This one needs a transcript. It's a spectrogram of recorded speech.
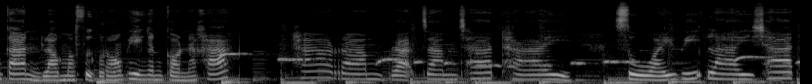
ำกัน เรามาฝึกร้องเพลงกันก่อนนะคะ ท่ารำประจำชาติไทย สวยวิไลชาติ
